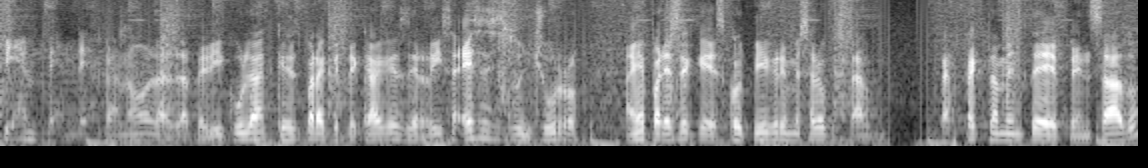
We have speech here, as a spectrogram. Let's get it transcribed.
bien pendeja, ¿no? La, la película, que es para que te cagues de risa. Ese sí es un churro. A mí me parece que Scott Pilgrim es algo que está perfectamente pensado.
